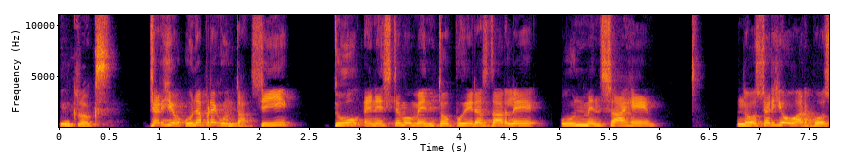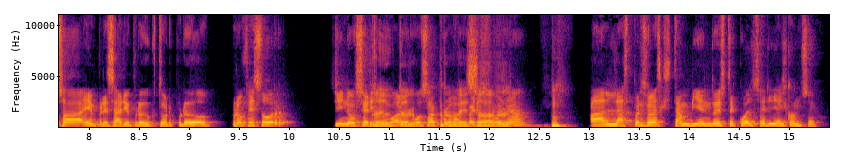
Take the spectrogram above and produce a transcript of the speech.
Sin crocs. Sergio, una pregunta. Si tú en este momento pudieras darle un mensaje, no Sergio Barbosa, empresario, productor, pro- profesor, sino Sergio Productor, Barbosa como profesor. persona, a las personas que están viendo este, ¿cuál sería el consejo?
